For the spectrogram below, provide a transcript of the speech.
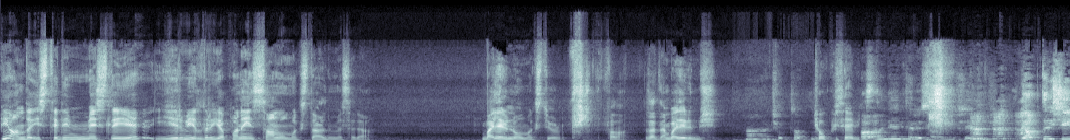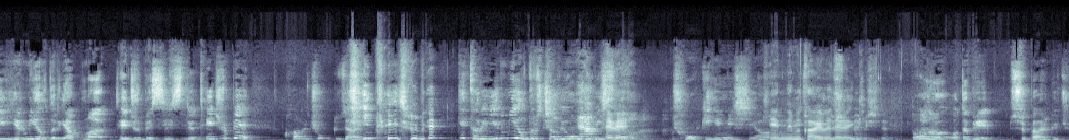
bir anda istediğim mesleği 20 yıldır yapan insan olmak isterdim mesela. Balerin olmak istiyorum. Fışt falan. Zaten balerinmiş. Ha çok tatlı. Çok güzel bir Aa ne enteresan bir şeymiş. Yaptığı şeyi 20 yıldır yapma tecrübesi istiyor. Tecrübe. Aa çok güzel. tecrübe. Gitarı 20 yıldır çalıyorum gibi istiyor. Evet. Çok iyiymiş ya. Kendimi Hiç kaybederek. düşünmemiştim. Doğru o da bir süper güç.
